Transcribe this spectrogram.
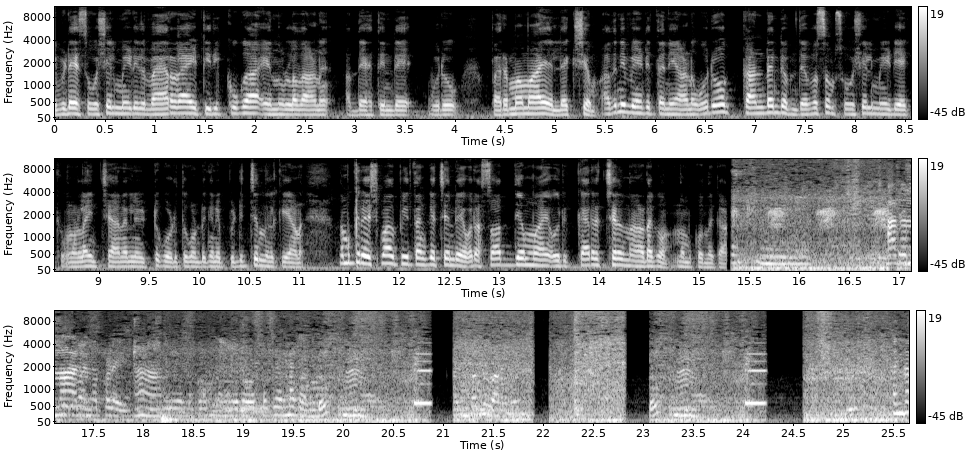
ഇവിടെ സോഷ്യൽ മീഡിയയിൽ വൈറലായിട്ടിരിക്കുക എന്നുള്ളതാണ് അദ്ദേഹത്തിന്റെ ഒരു പരമമായ ലക്ഷ്യം. അതിനു വേണ്ടി തന്നെയാണ് ഓരോ കണ്ടന്റും ദിവസം സോഷ്യൽ മീഡിയക്ക് ഓൺലൈൻ ചാനലിന് ഇട്ട് കൊടുത്തുകൊണ്ട് ഇങ്ങനെ പിടിച്ചു നിൽക്കുകയാണ്. നമുക്ക് രശ്മ പി തങ്കച്ചന്റെ ഒരു അസാധ്യമായ ഒരു കരച്ചൽ നാടകം നമുക്കൊന്ന് കാണാം. കണ്ടു. എന്താ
